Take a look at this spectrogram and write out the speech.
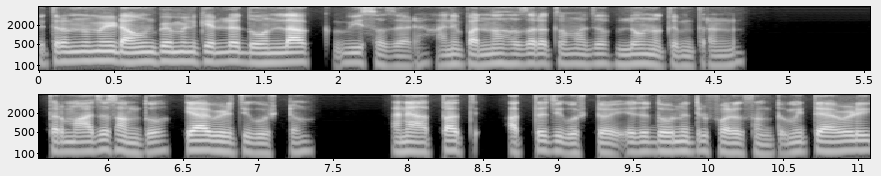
मित्रांनो मी डाऊन पेमेंट केलेलं दोन लाख वीस हजार आणि पन्नास हजाराचं माझं लोन होतं मित्रांनो. तर माझं सांगतो त्यावेळची गोष्ट. आणि आता आत्ताची गोष्ट याच्या दोन्हीतील फरक सांगतो. मी त्यावेळी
